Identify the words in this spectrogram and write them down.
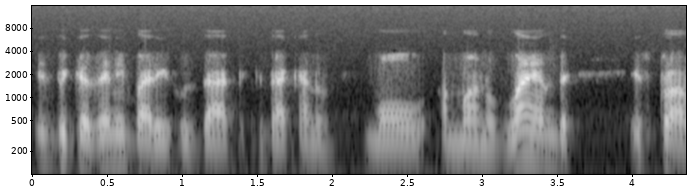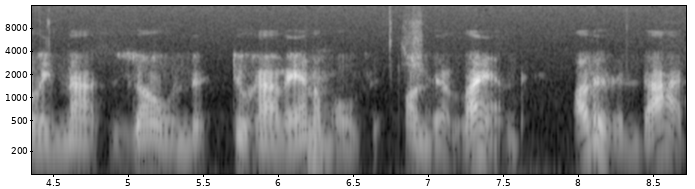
is because anybody who's that that kind of small amount of land is probably not zoned to have hmm. animals on their land. Other than that,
